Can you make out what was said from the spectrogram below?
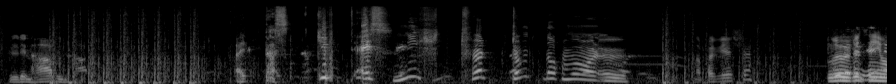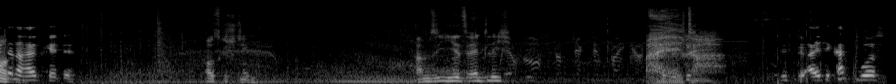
Ich will den haben. Alter, das gibt es nicht! Verdammt nochmal, ey. Na pewiesie? No już więcej nie mogę. Halbkette. Ausgestiegen. Haben sie ihn jetzt endlich? Alter. Das ist die alte Kackwurst.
